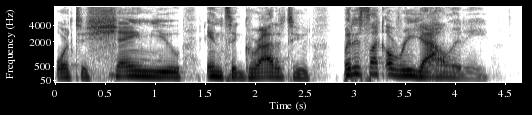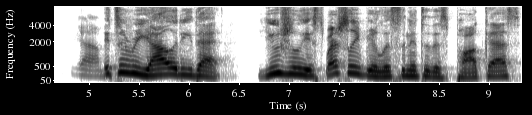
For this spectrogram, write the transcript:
or to shame you into gratitude, but it's like a reality. yeah. It's a reality that usually, especially if you're listening to this podcast,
